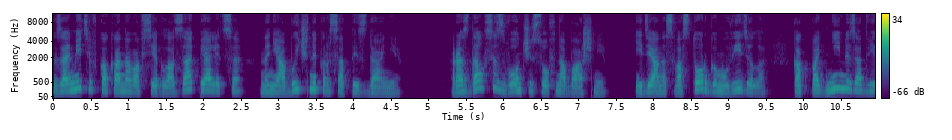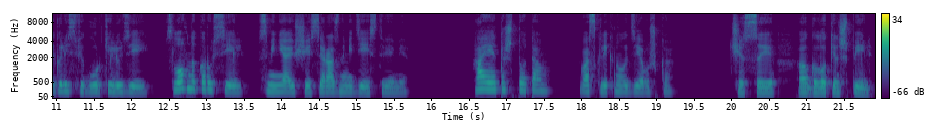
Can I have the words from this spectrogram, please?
заметив, как она во все глаза пялится на необычной красоты здания. Раздался звон часов на башне, и Диана с восторгом увидела, как под ними задвигались фигурки людей, словно карусель, сменяющаяся разными действиями. «А это что там?» – воскликнула девушка. «Часы э, Глокеншпиль.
